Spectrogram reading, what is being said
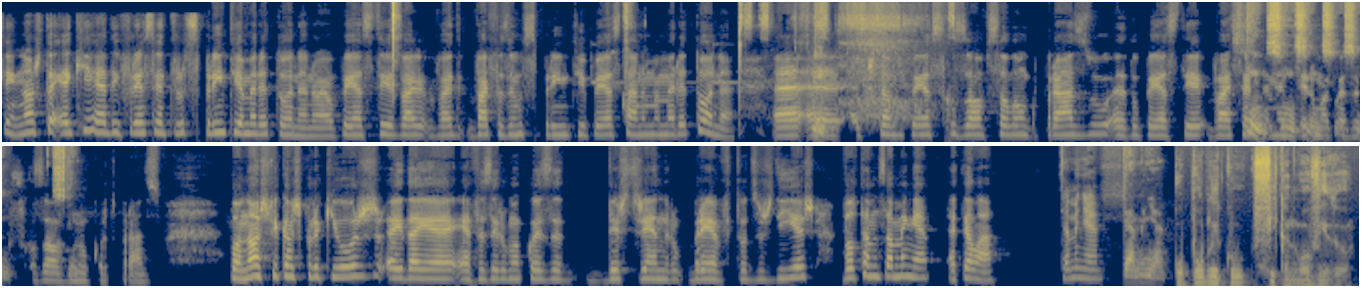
Sim, nós aqui é a diferença entre o sprint e a maratona, não é? O PSD vai, vai, vai fazer um sprint e o PS está numa maratona. A, a, a questão do PS resolve-se a longo prazo, a do PST vai certamente sim, sim, ser sim, uma coisa que se resolve no curto prazo. Bom, nós ficamos por aqui hoje. A ideia é fazer uma coisa deste género breve todos os dias. Voltamos amanhã. Até lá. Até amanhã. Até amanhã. O público fica no ouvido.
